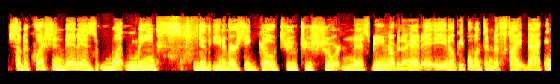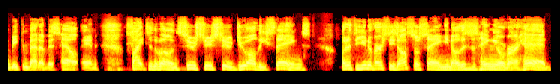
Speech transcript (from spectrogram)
So the question then is, what lengths do the university go to to shorten this being over their head? Eh, you know, people want them to fight back and be combative as hell and fight to the bone, sue, sue, sue, do all these things. But if the university is also saying, you know, this is hanging over our head,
